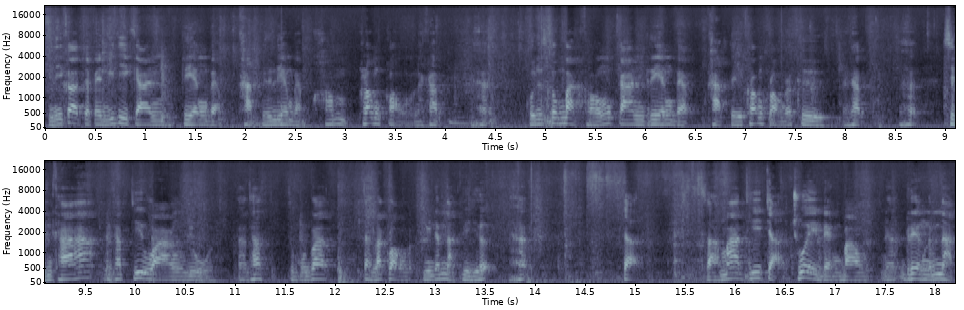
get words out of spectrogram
ทีนี้ก็จะเป็นวิธีการเรียงแบบขัดหรือเรียงแบบคล่อมคล่อมกล่องนะครับนะฮะคุณสมบัติของการเรียงแบบขัดหรือคล่อมกล่องก็คือนะครับนะฮะสินค้านะครับที่วางอยู่นะถ้าสมมติว่าแต่ละกล่องมีน้ำหนักเยอะๆนะฮะ จะ สามารถที่จะช่วยแบ่งเบานะเรื่องน้ำหนัก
